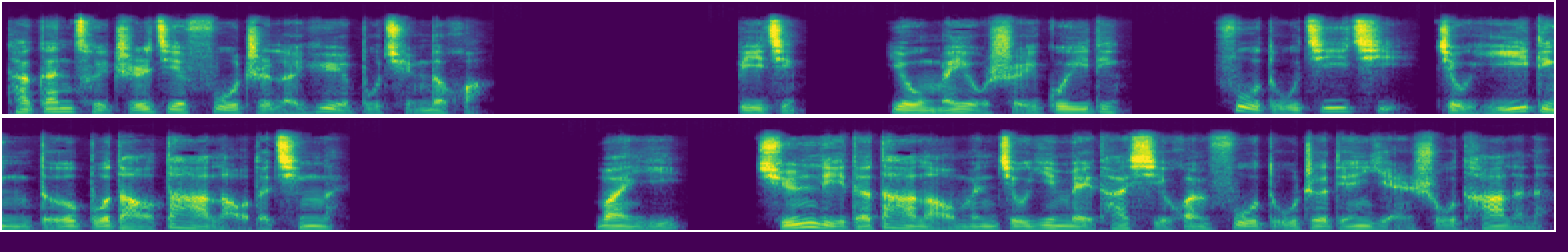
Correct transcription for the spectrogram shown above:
他干脆直接复制了岳不群的话。毕竟又没有谁规定复读机器就一定得不到大佬的青睐，万一……群里的大佬们就因为他喜欢复读这点眼熟他了呢。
